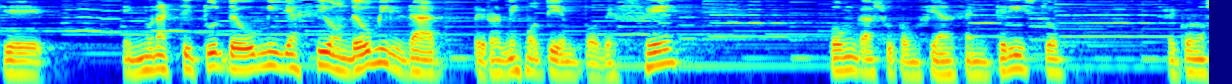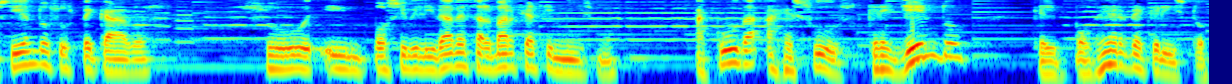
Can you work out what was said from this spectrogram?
que en una actitud de humillación, de humildad, pero al mismo tiempo de fe, ponga su confianza en Cristo reconociendo sus pecados, su imposibilidad de salvarse a sí mismo, acuda a Jesús creyendo que el poder de Cristo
